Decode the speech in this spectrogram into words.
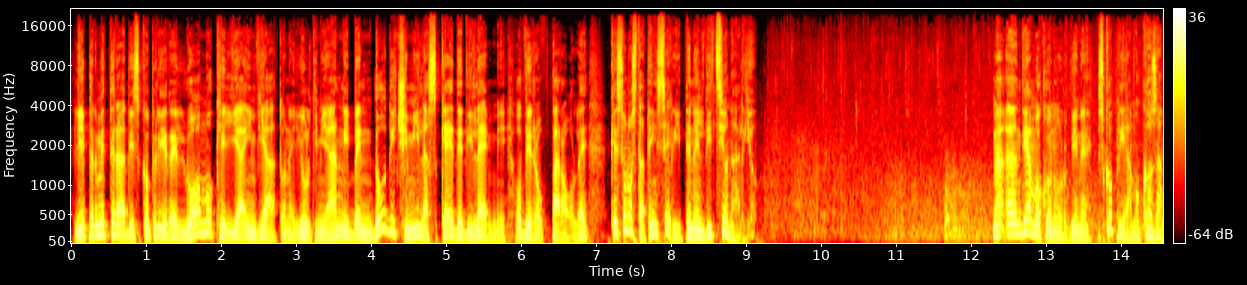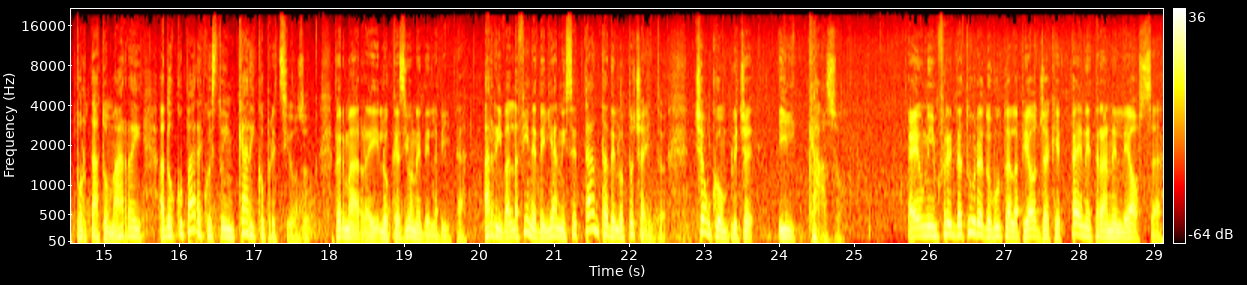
gli permetterà di scoprire l'uomo che gli ha inviato negli ultimi anni ben 12.000 schede di lemmi, ovvero parole, che sono state inserite nel dizionario. Ma andiamo con ordine. Scopriamo cosa ha portato Murray ad occupare questo incarico prezioso. Per Murray l'occasione della vita arriva alla fine degli anni 70 dell'Ottocento. C'è un complice, il caso. È un'infreddatura dovuta alla pioggia che penetra nelle ossa,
